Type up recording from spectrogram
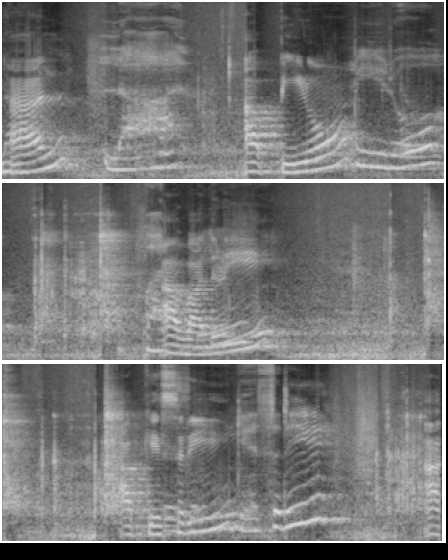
લાલ લાલ આ પીળો પીળો આ વાદળી આ કેસરી કેસરી આ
